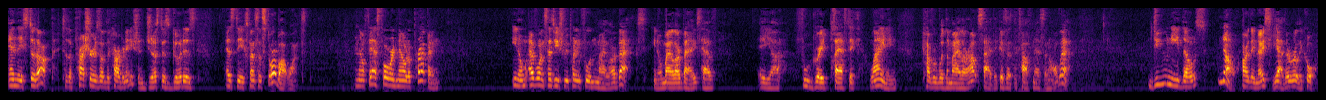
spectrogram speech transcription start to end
and they stood up to the pressures of the carbonation just as good as as the expensive store bought ones. Now fast forward now to prepping you know, everyone says you should be putting food in mylar bags. You know, mylar bags have a uh, food grade plastic lining covered with the mylar outside that gives it the toughness and all that. Do you need those? No. Are they nice? Yeah, they're really cool.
